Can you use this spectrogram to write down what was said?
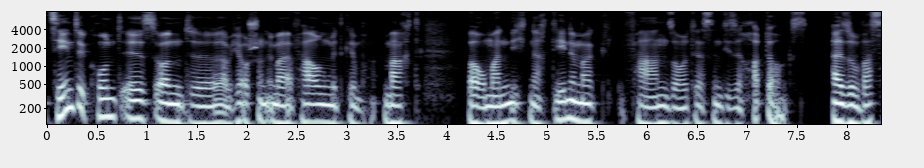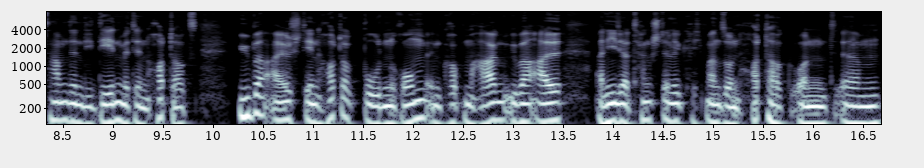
zehnte Grund ist, und äh, habe ich auch schon immer Erfahrungen mitgemacht, warum man nicht nach Dänemark fahren sollte, das sind diese Hotdogs. Also was haben denn die Dänen mit den Hotdogs? Überall stehen Hotdog-Buden rum, in Kopenhagen überall, an jeder Tankstelle kriegt man so einen Hotdog und ähm,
